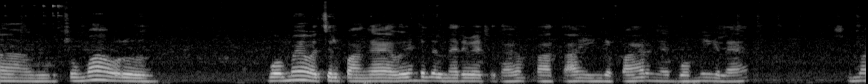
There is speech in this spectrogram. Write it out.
நான் சும்மா ஒரு பொம்மையை வச்சுருப்பாங்க. வேண்டுதல் நிறைவேற்றதுக்காக பார்த்தா இங்கே பாருங்கள் பொம்மைகளை. சும்மா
